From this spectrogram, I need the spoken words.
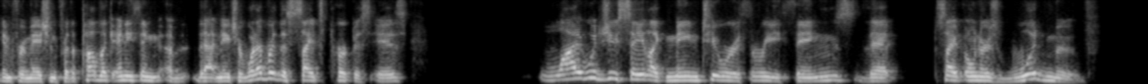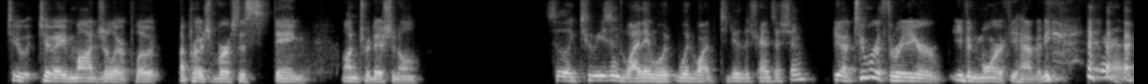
information for the public, anything of that nature, whatever the site's purpose is, why would you say like main two or three things that site owners would move to to a modular plo- approach versus staying on traditional? So like two reasons why they would, would want to do the transition? Yeah two or three or even more if you have any. Yeah.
